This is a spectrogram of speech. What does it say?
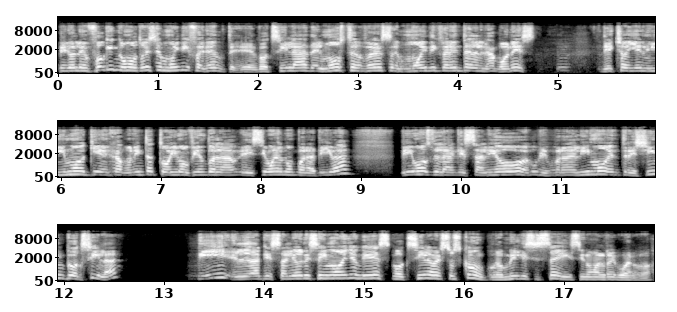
Pero el enfoque, como tú dices, es muy diferente. El Godzilla del Monsterverse es muy diferente del japonés. De hecho, ayer mismo aquí en Japonita estuvimos viendo la, hicimos una comparativa. Vimos la que salió, el paralelismo entre Shin Godzilla y la que salió en ese mismo año, que es Godzilla vs. Kong, 2016, si no mal recuerdo.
